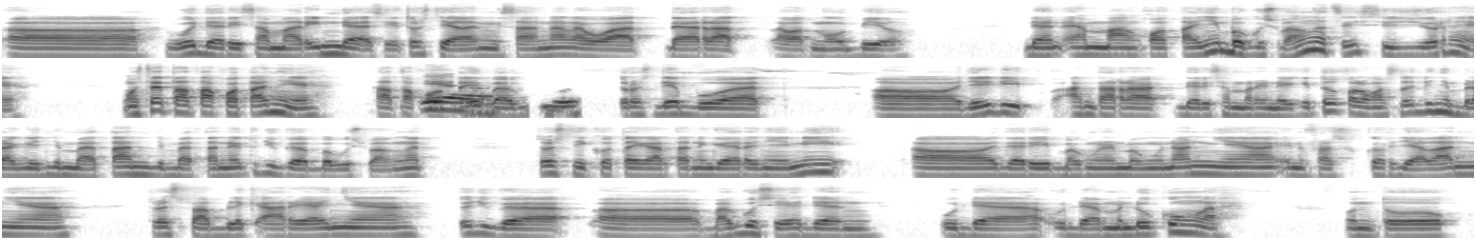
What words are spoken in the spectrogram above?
uh, gue dari Samarinda sih, terus jalan ke sana lewat darat, lewat mobil. Dan emang kotanya bagus banget sih sejujurnya ya. Maksudnya tata kotanya ya, tata kotanya yeah. bagus. Terus dia buat uh, jadi di antara dari Samarinda itu kalau nggak salah dia nyebrangin jembatan, jembatannya itu juga bagus banget. Terus di Kutai Kartanegaranya ini uh, dari bangunan-bangunannya, infrastruktur jalannya, terus public areanya itu juga uh, bagus ya dan udah udah mendukung lah untuk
